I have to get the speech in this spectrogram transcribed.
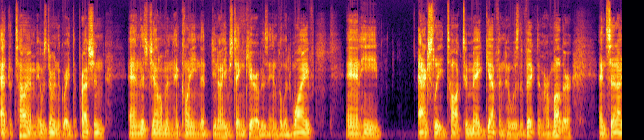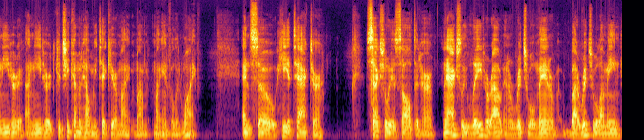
at the time. It was during the Great Depression. And this gentleman had claimed that, you know, he was taking care of his invalid wife. And he actually talked to Meg Geffen, who was the victim, her mother. and said, "I need her to. I need her. Could she come and help me take care of my my, my invalid wife?" And so he attacked her, sexually assaulted her, and actually laid her out in a ritual manner. By ritual, I mean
